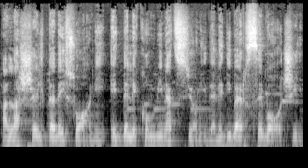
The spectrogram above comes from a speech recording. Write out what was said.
alla scelta dei suoni e delle combinazioni delle diverse voci.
